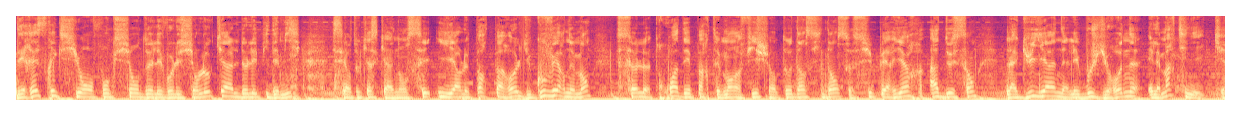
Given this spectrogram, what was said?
des restrictions en fonction de l'évolution locale de l'épidémie. C'est en tout cas ce qu'a annoncé hier le porte-parole du gouvernement. Seuls trois départements affichent un taux d'incidence supérieur à 200, la Guyane, les Bouches-du-Rhône et la Martinique.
